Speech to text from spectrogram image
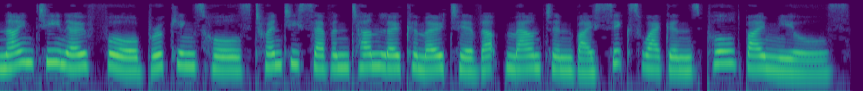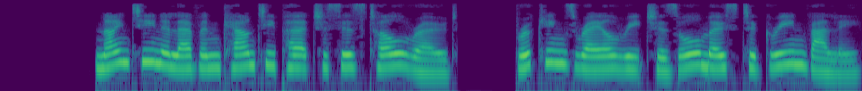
1904 Brookings hauls 27-ton locomotive up mountain by six wagons pulled by mules. 1911 County purchases toll road. Brookings Rail reaches almost to Green Valley.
